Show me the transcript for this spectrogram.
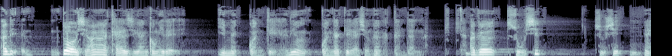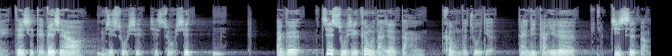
啊，你都我想要开始时间讲迄个音的关系，你用关系来想更较简单啦。啊个属实，属实，嗯，诶，这是特别声哦，毋是属实，是属实，嗯，啊个这属实，可能有当下答案可能无注意到，但你读迄个记事榜，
